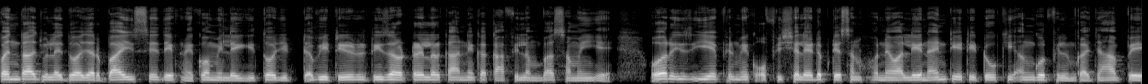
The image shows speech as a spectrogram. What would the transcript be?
पंद्रह जुलाई 2022 से देखने को मिलेगी। तो अभी टीजर और ट्रेलर का आने का काफ़ी लंबा समय है और ये फ़िल्म एक ऑफिशियल एडप्टेशन होने वाली है, नाइनटीन की अंगूर फ़िल्म का, जहाँ पे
